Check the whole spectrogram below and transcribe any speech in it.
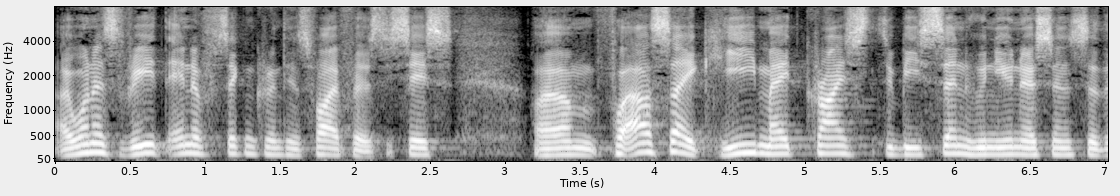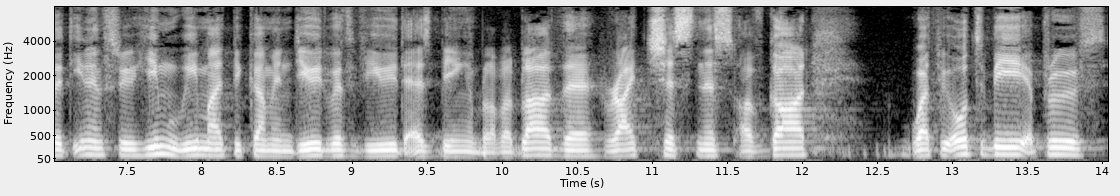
I want to read end of 2 Corinthians 5 first. He says, um, for our sake, he made Christ to be sin who knew no sin, so that in and through him we might become endued with, viewed as being blah, blah, blah, the righteousness of God, what we ought to be, approved,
